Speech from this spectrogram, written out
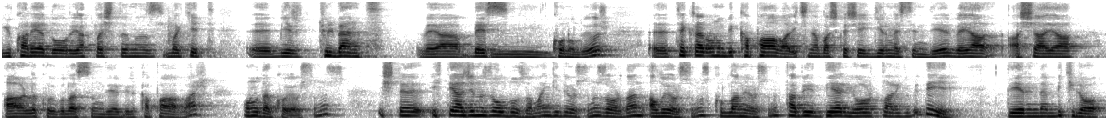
yukarıya doğru yaklaştığınız vakit e, bir tülbent veya bez konuluyor. Ee, tekrar onun bir kapağı var içine başka şey girmesin diye veya aşağıya ağırlık uygulasın diye bir kapağı var. Onu da koyuyorsunuz. İşte ihtiyacınız olduğu zaman gidiyorsunuz oradan alıyorsunuz, kullanıyorsunuz. Tabii diğer yoğurtlar gibi değil. Diğerinden bir kilo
